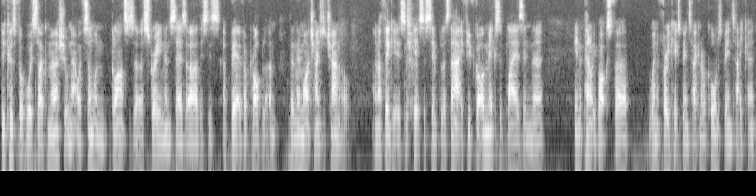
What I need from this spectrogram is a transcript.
because football is so commercial now. If someone glances at a screen and says, "Oh, this is a bit of a problem," then they might change the channel. And I think it is it's as simple as that. If you've got a mix of players in the in a penalty box for when a free kick's being taken or a corner's being taken,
